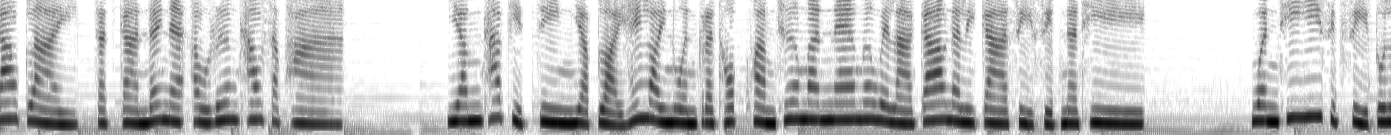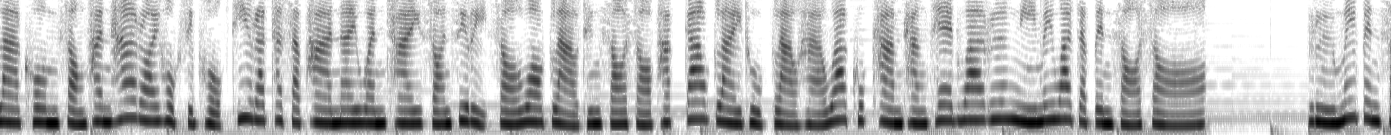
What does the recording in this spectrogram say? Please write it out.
ก้าวไกล จัดการได้แนะเอาเรื่องเข้าสภาย้ำถ้าผิดจริงอย่าปล่อยให้ลอยนวลกระทบความเชื่อมั่นแน่เมื่อเวลา 9 นาฬิกา 40 นาที วันที่ 24 ตุลาคม 2566 ที่รัฐสภานายวันชัย สอนสิริ สว กล่าวถึงสสพักก้าวไกลถูกกล่าวหาว่าคุกคามทางเพศว่าเรื่องนี้ไม่ว่าจะเป็นสส หรือไม่เป็นส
